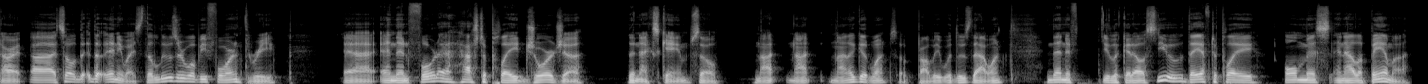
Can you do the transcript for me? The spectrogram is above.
All right. Uh, so, the, the, anyways, the loser will be four and three, uh, and then Florida has to play Georgia the next game. So not not not a good one. So probably would lose that one. And then if you look at LSU, they have to play Ole Miss and Alabama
